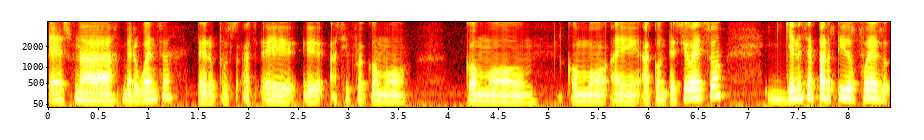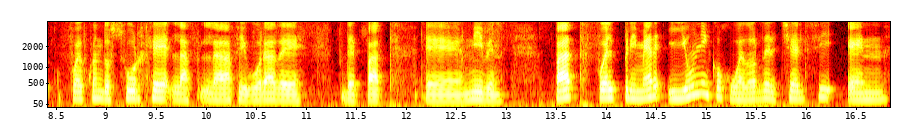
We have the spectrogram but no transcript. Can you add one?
es una vergüenza, pero pues eh, eh, así fue como, como como eh, aconteció eso. Y en ese partido fue, fue cuando surge la, la figura de, de Pat eh, Niven. Pat fue el primer y único jugador del Chelsea en,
